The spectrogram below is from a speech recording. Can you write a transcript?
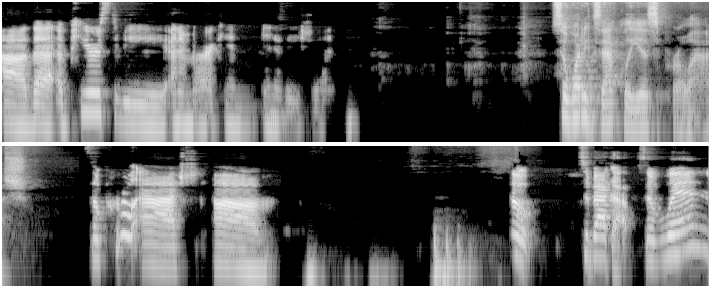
uh, that appears to be an American innovation. So, what exactly is pearl ash? So, pearl ash, um, so to back up, so when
